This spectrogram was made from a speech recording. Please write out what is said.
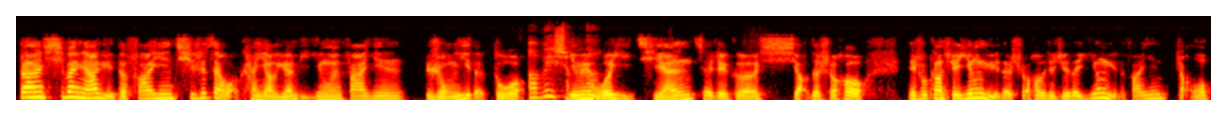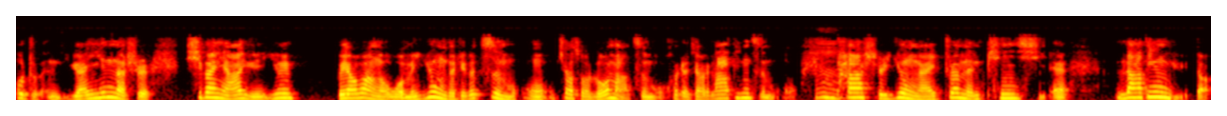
当然，西班牙语的发音，其实在我看要远比英文发音容易得多。哦，为什么？因为我以前在这个小的时候，那时候刚学英语的时候，就觉得英语的发音掌握不准。原因呢是西班牙语，因为。不要忘了，我们用的这个字母叫做罗马字母或者叫拉丁字母，嗯，它是用来专门拼写拉丁语的，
